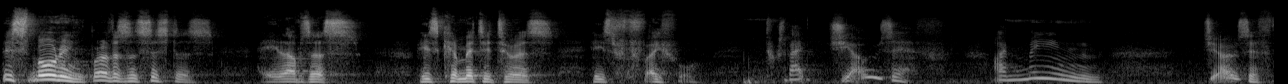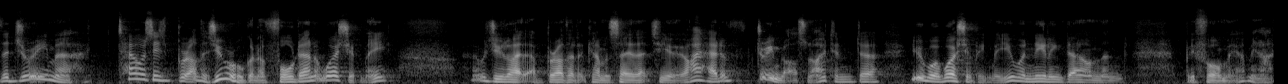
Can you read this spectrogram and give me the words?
this morning, brothers and sisters, he loves us. He's committed to us. He's faithful. He talks about Joseph. I mean, Joseph, the dreamer, tells his brothers, You're all going to fall down and worship me. How would you like a brother to come and say that to you? I had a dream last night and uh, you were worshipping me. You were kneeling down and before me. I mean, I,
